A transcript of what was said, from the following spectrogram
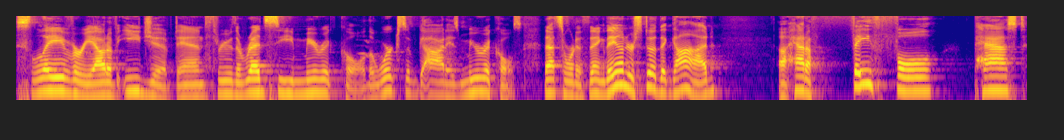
slavery out of Egypt and through the Red Sea miracle, the works of God, his miracles, that sort of thing. They understood that God uh, had a faithful past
